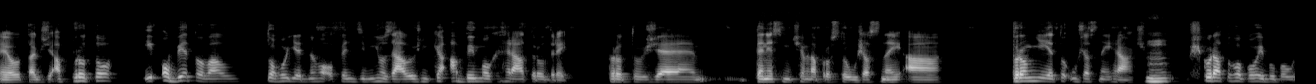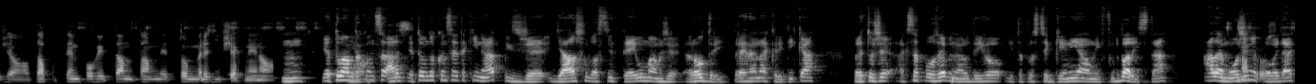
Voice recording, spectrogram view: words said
Jo, takže a proto i obětoval toho jednoho ofenzivního záložníka, aby mohl hrát Rodry, protože ten je s míčem naprosto úžasný a pro mě je to úžasný hráč. Mm. Škoda toho pohybu, bohužel. No. Ta, ten pohyb tam, tam je to mrzí všechny. No. Mm. Ja tu mám no, dokonca, ale... ja tu mám dokonca aj taký nadpis, že ďalšiu vlastne tému mám, že Rodri, prehnaná kritika, pretože ak sa pozrieme na Rodriho, je to proste geniálny futbalista, ale môžeme Naprosto. povedať,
